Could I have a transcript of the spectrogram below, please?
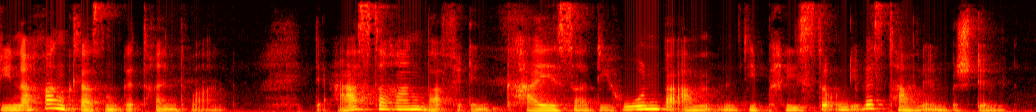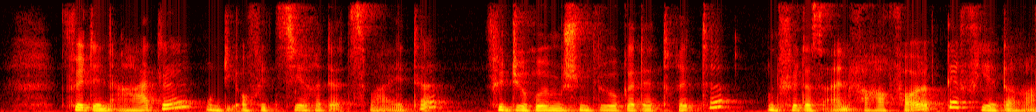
die nach Rangklassen getrennt waren. Der erste Rang war für den Kaiser, die hohen Beamten, die Priester und die Vestalien bestimmt. Für den Adel und die Offiziere der zweite, für die römischen Bürger der dritte und für das einfache Volk der vierte Rang.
